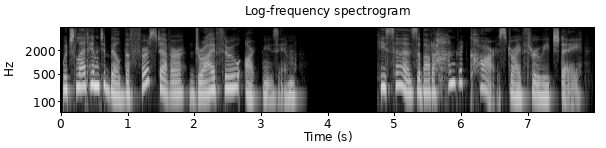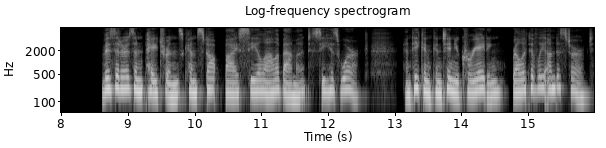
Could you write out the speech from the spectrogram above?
which led him to build the first ever drive through art museum. He says about a hundred cars drive through each day Visitors and patrons can stop by Seale, Alabama to see his work, and he can continue creating relatively undisturbed.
